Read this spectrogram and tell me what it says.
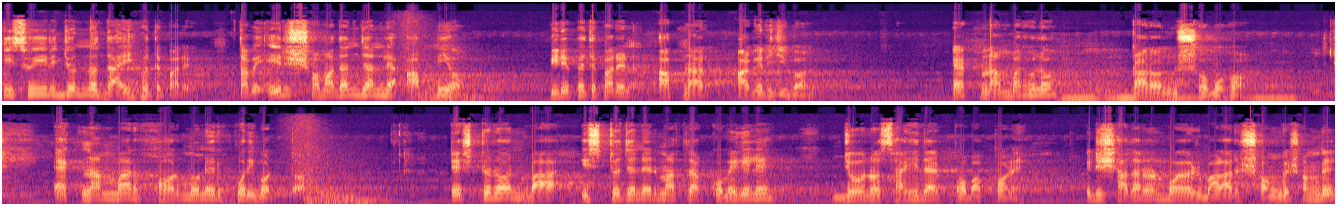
কিছুইর জন্য দায়ী হতে পারে। তবে এর সমাধান জানলে আপনিও ফিরে পেতে পারেন আপনার আগের জীবন। এক নাম্বার হলো কারণ সমূহ এক নাম্বার হরমোনের পরিবর্তন। টেস্টোরন বা ইস্ট্রোজেনের মাত্রা কমে গেলে যৌন চাহিদার প্রভাব পড়ে। এটি সাধারণ বয়স বাড়ার সঙ্গে সঙ্গে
